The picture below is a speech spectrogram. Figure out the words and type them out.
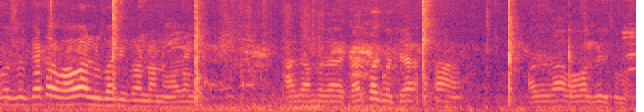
ஒரு கேட்டால் வவால் மாதிரி நான் அதாங்க. அது அந்த கருப்பாக்கு வச்சா ஆ. அதுதான் வவால் பேர் சொல்லுவோம்.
